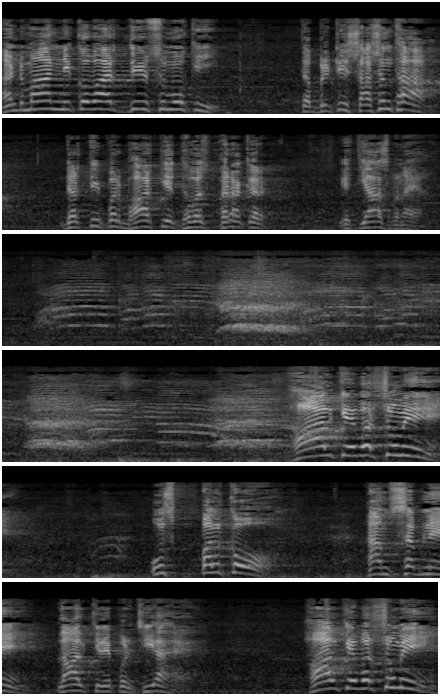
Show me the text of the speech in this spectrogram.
अंडमान निकोबार द्वीप समूह की, तब ब्रिटिश शासन था, धरती पर भारतीय ध्वज फहराकर इतिहास बनाया। हाल के वर्षों में उस पल को हम सबने लाल किले पर जिया है। हाल के वर्षों में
